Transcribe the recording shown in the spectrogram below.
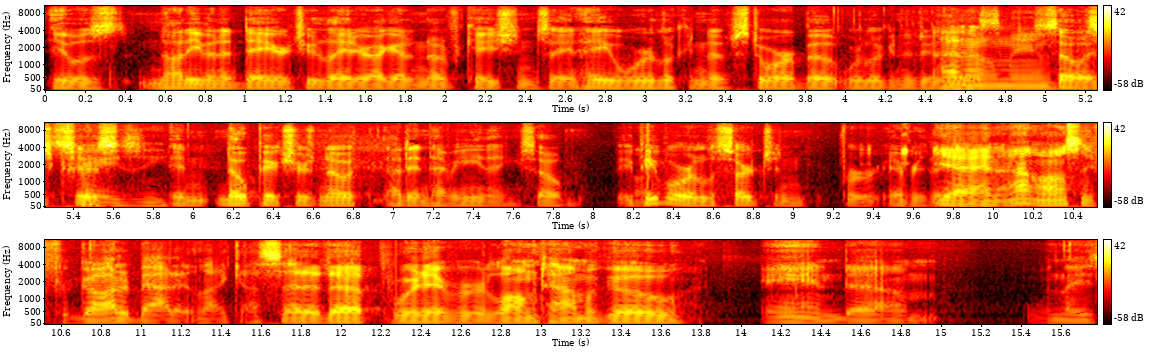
it was not even a day or two later. I got a notification saying, "Hey, we're looking to store a boat. We're looking to do I this." know, man. So It's it's, crazy. just and no pictures, no. I didn't have anything. So people were searching for everything. Yeah, and I honestly forgot about it. Like I set it up, whatever, a long time ago, and um, when they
